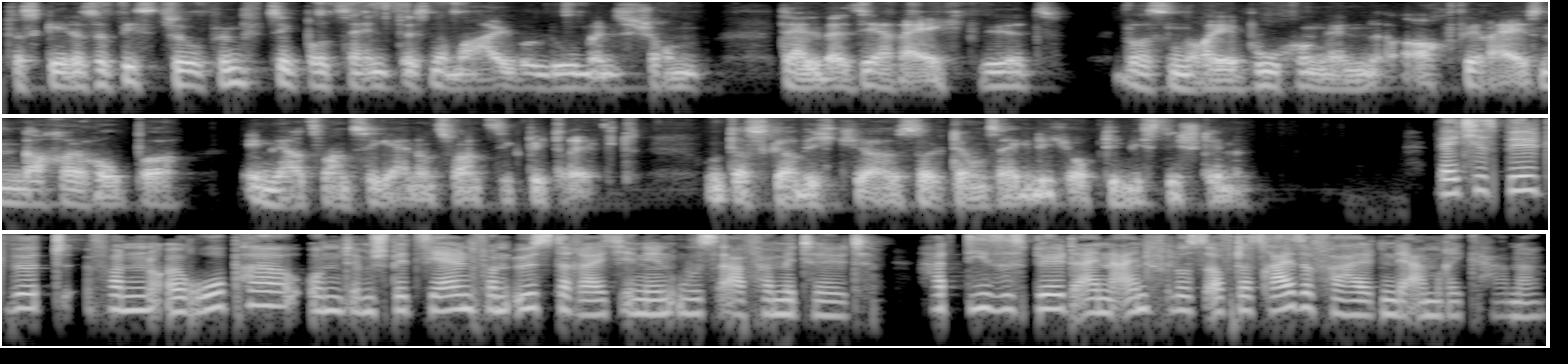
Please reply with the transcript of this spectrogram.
Das geht also bis zu 50 Prozent des Normalvolumens schon teilweise erreicht wird, was neue Buchungen auch für Reisen nach Europa im Jahr 2021 betrifft. Und das, glaube ich, sollte uns eigentlich optimistisch stimmen. Welches Bild wird von Europa und im Speziellen von Österreich in den USA vermittelt? Hat dieses Bild einen Einfluss auf das Reiseverhalten der Amerikaner?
